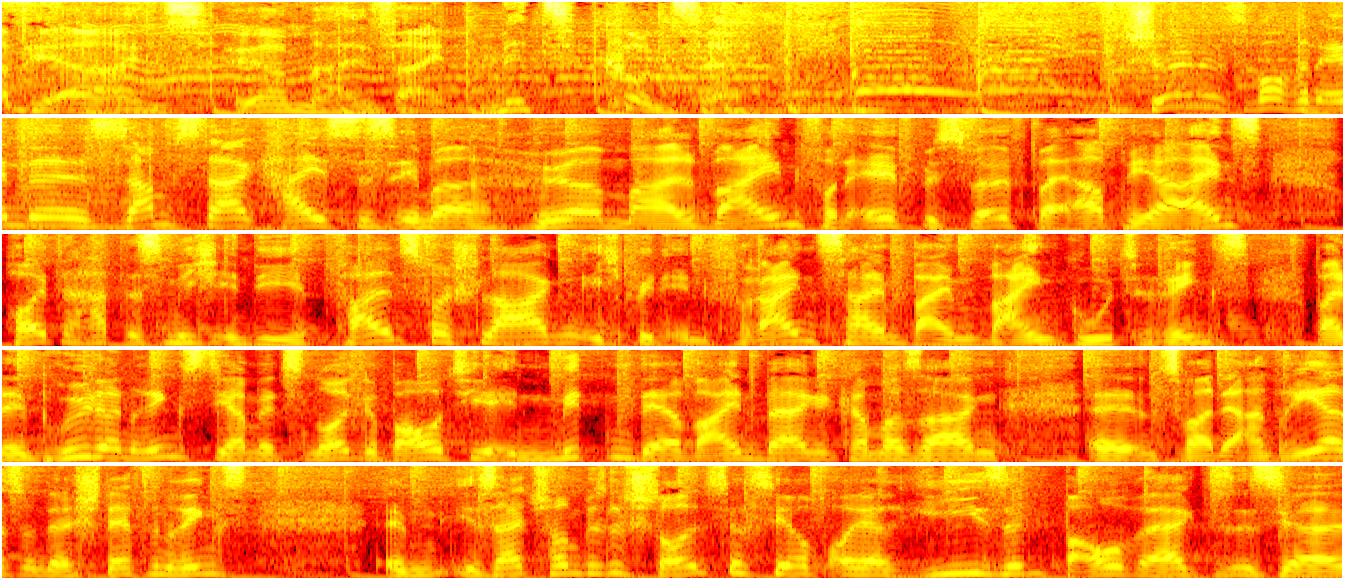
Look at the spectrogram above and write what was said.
RPA 1, hör mal Wein mit Kunze. Schönes Wochenende. Samstag heißt es immer Hör mal Wein von 11 bis 12 bei RPA 1. Heute hat es mich in die Pfalz verschlagen. Ich bin in Freinsheim beim Weingut Rings. Bei den Brüdern Rings, die haben jetzt neu gebaut hier inmitten der Weinberge, kann man sagen. Äh, und zwar der Andreas und der Steffen Rings. Ähm, ihr seid schon ein bisschen stolz jetzt hier auf euer riesen Bauwerk. Das ist ja,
